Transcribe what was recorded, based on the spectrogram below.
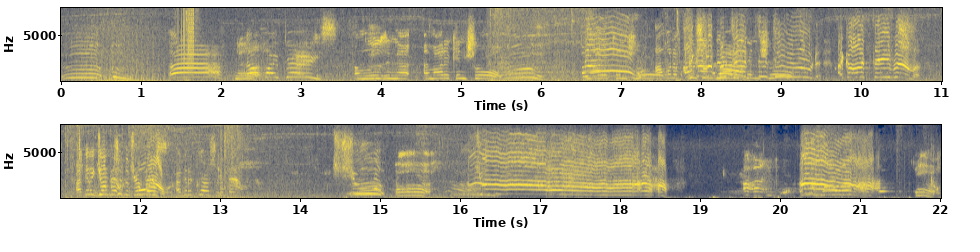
Uh, uh, ah! No. Not my base! I'm losing that. I'm out of control. I'm out of control. I'm gonna I push gotta protect the dude! I gotta save him! I gotta get Jump into out, the jump forest. out. I gotta crush him. Jump out! Shoot! Uh, Uh, Ah! Ah! uh, Ah! You're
